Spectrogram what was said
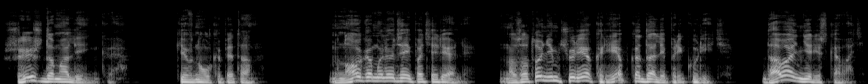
«Шиш да маленько», — кивнул капитан. «Много мы людей потеряли, но зато немчуре крепко дали прикурить. Давай не рисковать.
